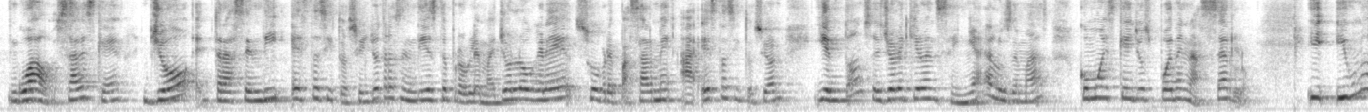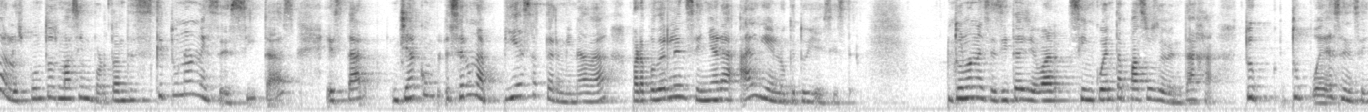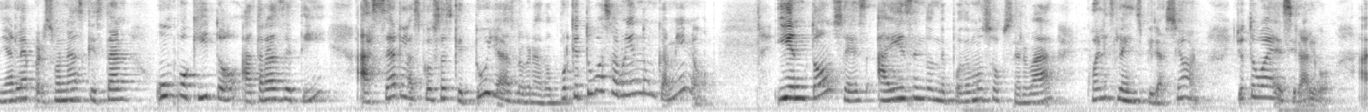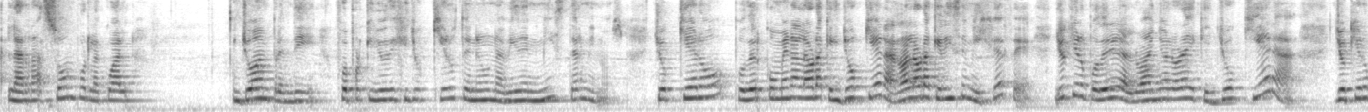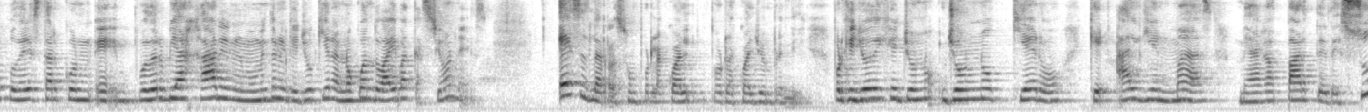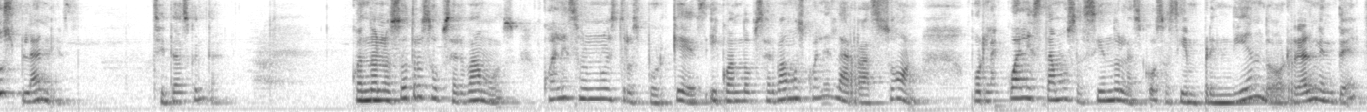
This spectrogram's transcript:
wow, ¿sabes qué? Yo trascendí esta situación, yo trascendí este problema, yo logré sobrepasarme a esta situación y entonces yo le quiero enseñar a los demás cómo es que ellos pueden hacerlo. Y, uno de los puntos más importantes es que tú no necesitas estar ya ser una pieza terminada para poderle enseñar a alguien lo que tú ya hiciste. Tú no necesitas llevar 50 pasos de ventaja. Tú, tú puedes enseñarle a personas que están un poquito atrás de ti a hacer las cosas que tú ya has logrado, porque tú vas abriendo un camino. Y entonces ahí es en donde podemos observar cuál es la inspiración. Yo te voy a decir algo. La razón por la cual yo emprendí fue porque yo dije, yo quiero tener una vida en mis términos. Yo quiero poder comer a la hora que yo quiera, no a la hora que dice mi jefe. Yo quiero poder ir al baño a la hora de que yo quiera. Yo quiero poder estar con, eh, poder viajar en el momento en el que yo quiera, no cuando hay vacaciones. Esa es la razón por la cual, por la cual yo emprendí. Porque yo dije, yo no, yo no quiero que alguien más me haga parte de sus planes. ¿Sí te das cuenta? Cuando nosotros observamos cuáles son nuestros porqués y cuando observamos cuál es la razón por la cual estamos haciendo las cosas y emprendiendo realmente,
